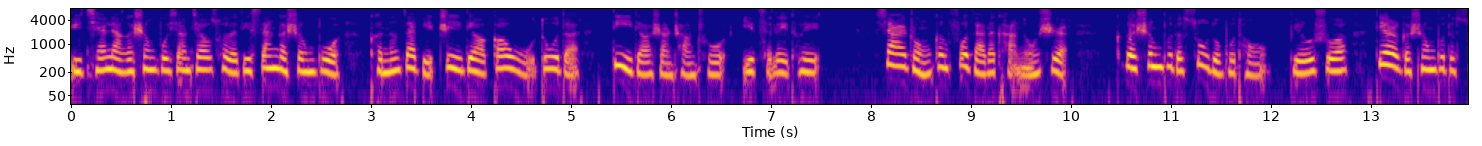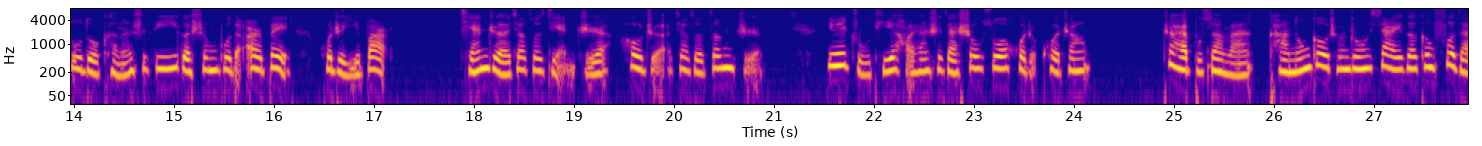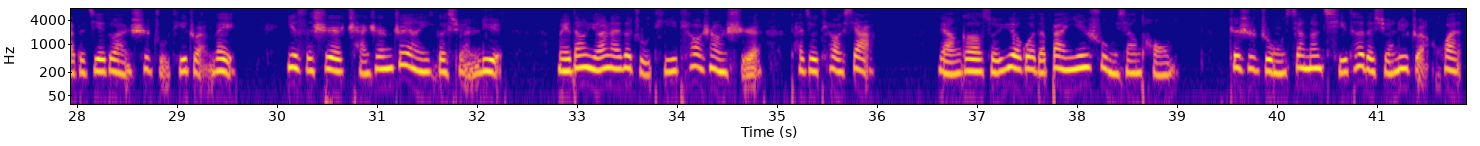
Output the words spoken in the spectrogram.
与前两个声部相交错的第三个声部，可能在比 G 调高五度的 D 调上唱出，以此类推。下一种更复杂的卡农是各个声部的速度不同，比如说第二个声部的速度可能是第一个声部的二倍或者一半儿，前者叫做减值，后者叫做增值，因为主题好像是在收缩或者扩张。这还不算完，卡农构成中下一个更复杂的阶段是主题转位。意思是产生这样一个旋律：每当原来的主题跳上时，它就跳下。两个所越过的半音数目相同，这是种相当奇特的旋律转换。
